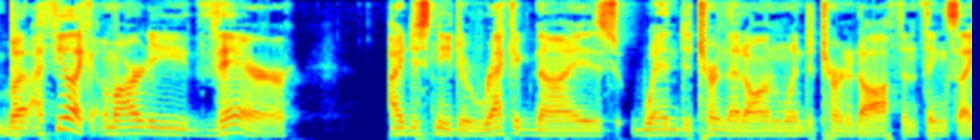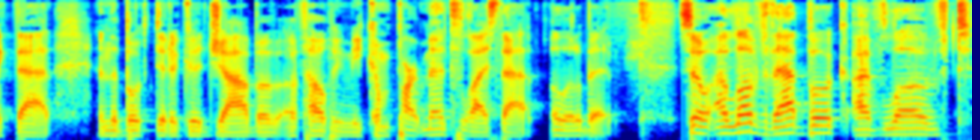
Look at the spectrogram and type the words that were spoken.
But I feel like I'm already there. I just need to recognize when to turn that on, when to turn it off, and things like that. And the book did a good job of, of helping me compartmentalize that a little bit. So I loved that book. I've loved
